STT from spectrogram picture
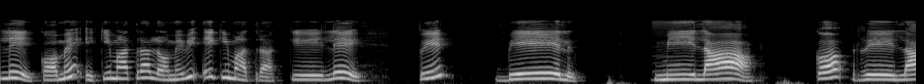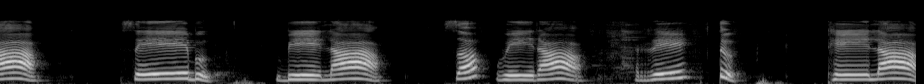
ले क में एक की मात्रा लौ में भी एक ही मात्रा केले फिर बेल मेला करेला। सेब, बेला, सवेरा, रेत, ठेला,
